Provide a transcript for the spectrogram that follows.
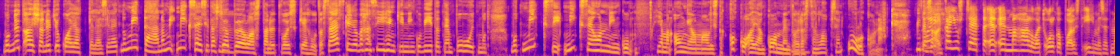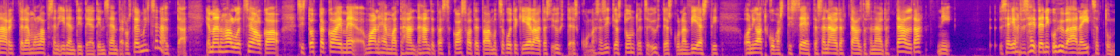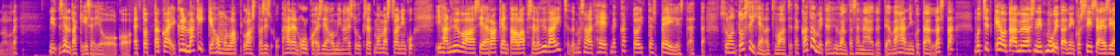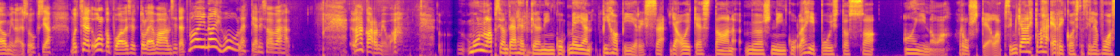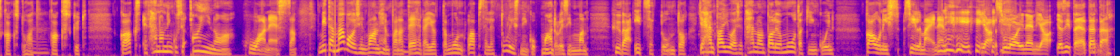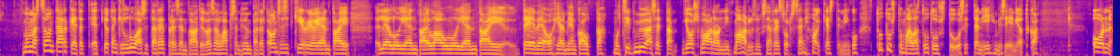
Mutta nyt Aisha, nyt joku ajattelee siellä, että no mitä, no mi- miksei sitä mm. söpölasta mm. nyt voisi kehuta. Sä äsken jo vähän siihenkin niin kuin viitaten puhuit, mutta mut miksi, miksi se on niin kuin hieman ongelmallista koko ajan kommentoida mm. sen lapsen ulkonäköä? Mitä no sä... ehkä just se, että en, en mä halua, että ulkopuoliset ihmiset määrittelee mun lapsen identiteetin sen perusteella, miltä se näyttää. Ja mä en halua, että se alkaa, siis totta kai me vanhemmat häntä tässä kasvatetaan, mutta se kuitenkin elää tässä yhteiskunnassa. Sitten jos tuntuu, että se yhteiskunnan viesti on jatkuvasti se, että sä näytät tältä, sä näytät näytä tältä, niin se ei, se ei tee niin hyvää hänen itsetunnolle. Niin sen takia se ei ole ok. Että totta kai, kyllä mäkin kehon mun lasta siis hänen ulkoisia ominaisuuksia. Että mun mielestä se on niinku ihan hyvä asia rakentaa lapselle hyvää itse. Mä sanoin, että hei, me katsoo itse peilistä, että sulla on tosi hienot vaatteet ja kato miten hyvältä sä näytät ja vähän niinku tällaista. Mutta sitten kehotaan myös niitä muita niinku sisäisiä ominaisuuksia. Mutta se, että ulkopuolisilta tulee vaan sitä, että voi noi huulet ja niin se on vähän, vähän karmivaa mun lapsi on tällä hetkellä niin kuin meidän pihapiirissä ja oikeastaan myös niin kuin lähipuistossa ainoa ruskea lapsi, mikä on ehkä vähän erikoista sille vuosi 2022, että hän on niin kuin se ainoa huoneessa. Mitä mä voisin vanhempana mm. tehdä, jotta mun lapselle tulisi niin kuin mahdollisimman hyvä itsetunto ja hän tajuaisi, että hän on paljon muutakin kuin kaunis silmäinen niin. ja suloinen ja, ja sitä ja tätä. Mun mielestä se on tärkeää, että, että jotenkin luo sitä representaatiota sen lapsen ympärille. On se sitten kirjojen tai lelujen tai laulujen tai TV-ohjelmien kautta, mutta sitten myös, että jos vaan on niitä mahdollisuuksia ja resursseja, niin oikeasti niin tutustumalla tutustuu sitten ihmisiin, jotka on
